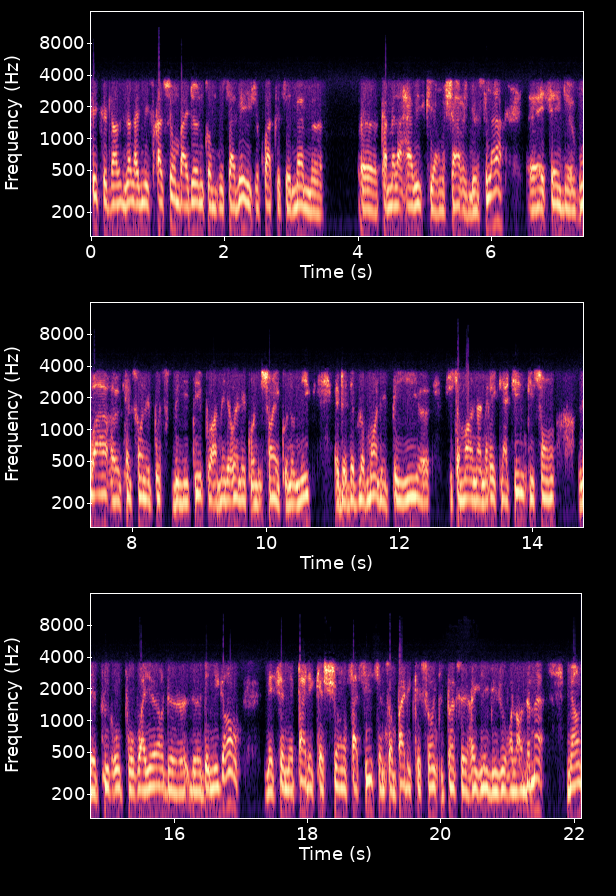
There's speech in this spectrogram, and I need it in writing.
sais que dans, l'administration Biden, comme vous savez, je crois que c'est même euh, euh, Kamala Harris qui est en charge de cela, euh, essaye de voir euh, quelles sont les possibilités pour améliorer les conditions économiques et de développement des pays, euh, justement en Amérique latine, qui sont les plus gros pourvoyeurs de migrants. Mais ce n'est pas des questions faciles, ce ne sont pas des questions qui peuvent se régler du jour au lendemain. Mais en,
